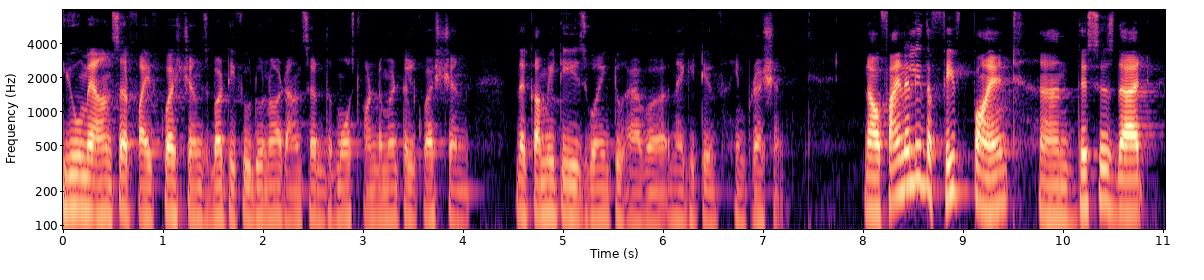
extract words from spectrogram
you may answer five questions, but if you do not answer the most fundamental question, the committee is going to have a negative impression. Now, finally, the fifth point, and this is that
